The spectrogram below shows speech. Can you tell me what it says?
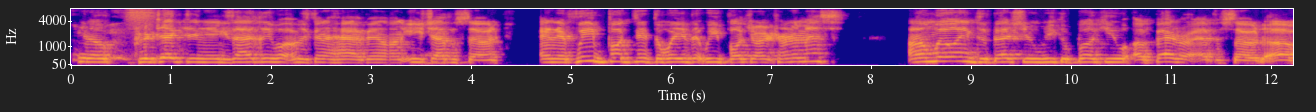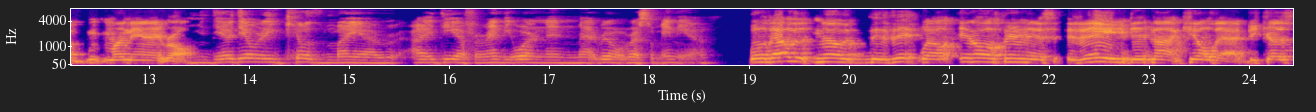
you know, predicting exactly what was going to happen on each episode. And if we booked it the way that we booked our tournaments, I'm willing to bet you we could book you a better episode of Monday Night Raw. They, they already killed my uh, idea for Randy Orton and Matt Riddle at WrestleMania. Well, that was no. They, well, in all fairness, they did not kill that because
